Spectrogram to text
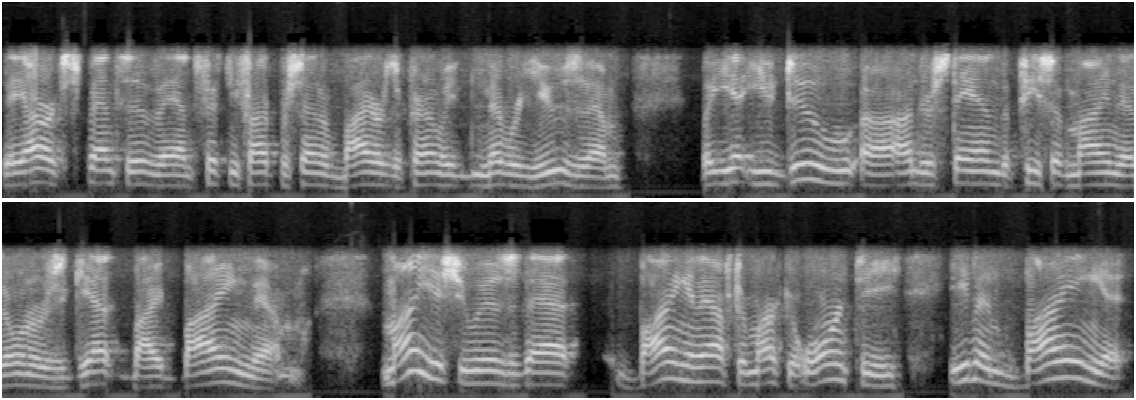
they are expensive, and 55% of buyers apparently never use them. But yet, you do uh, understand the peace of mind that owners get by buying them. My issue is that buying an aftermarket warranty, even buying it,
